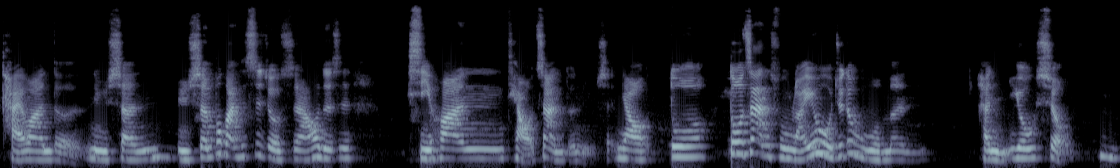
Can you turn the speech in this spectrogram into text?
台湾的女生，女生不管是四九师啊，或者是喜欢挑战的女生，要多多站出来，因为我觉得我们很优秀。嗯。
